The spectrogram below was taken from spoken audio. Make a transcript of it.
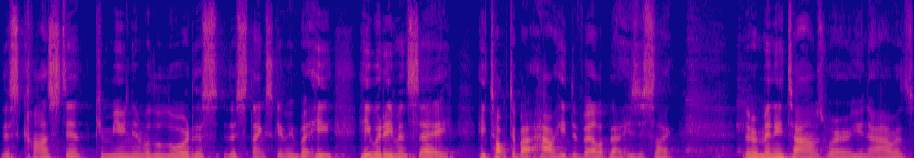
this constant communion with the Lord, this this Thanksgiving. But he he would even say, he talked about how he developed that. He's just like, there are many times where, you know, I, was,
